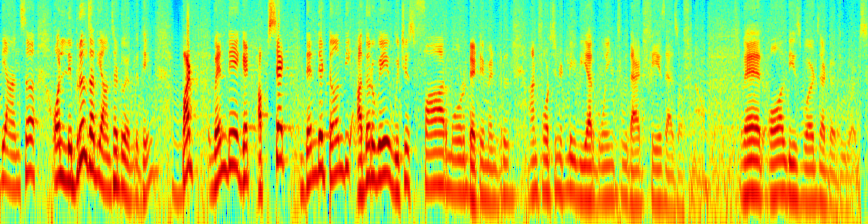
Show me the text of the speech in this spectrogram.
the answer or liberals are the answer to everything. But when they get upset then they turn the other way which is far more detrimental. Unfortunately we are going through that phase as of now where all these words are dirty words.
